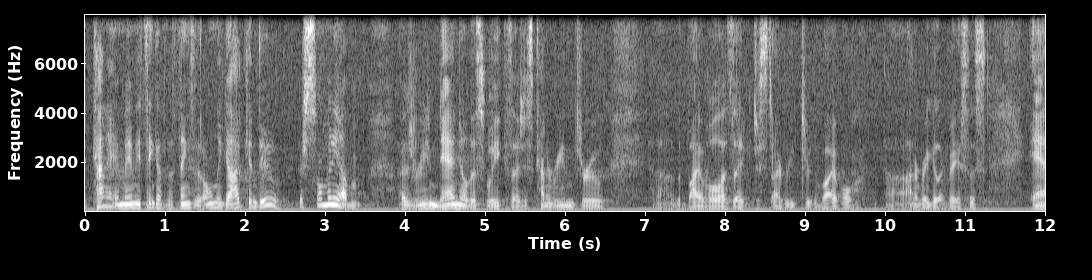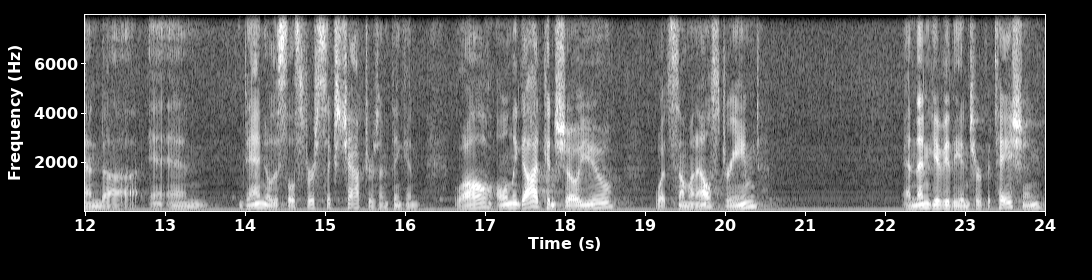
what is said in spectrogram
It Kind of made me think of the things that only God can do. There's so many of them. I was reading Daniel this week because I was just kind of reading through uh, the Bible as I just I read through the Bible uh, on a regular basis, and, uh, and, and Daniel, just those first six chapters, I'm thinking, well, only God can show you what someone else dreamed and then give you the interpretation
